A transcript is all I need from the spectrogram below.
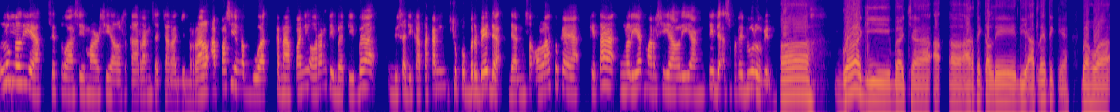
lu ngelihat situasi Martial sekarang secara general apa sih yang ngebuat kenapa nih orang tiba-tiba bisa dikatakan cukup berbeda dan seolah tuh kayak kita ngelihat Martial yang tidak seperti dulu, Vin. Uh, gue lagi baca uh, artikel di di Atletik ya bahwa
